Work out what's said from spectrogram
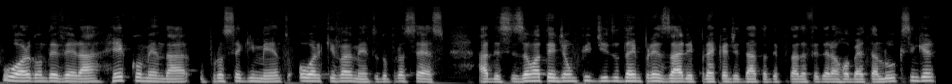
o órgão deverá recomendar o prosseguimento ou arquivamento do processo. A decisão atende a um pedido da empresária e pré-candidata a deputada federal Roberta Luxinger,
